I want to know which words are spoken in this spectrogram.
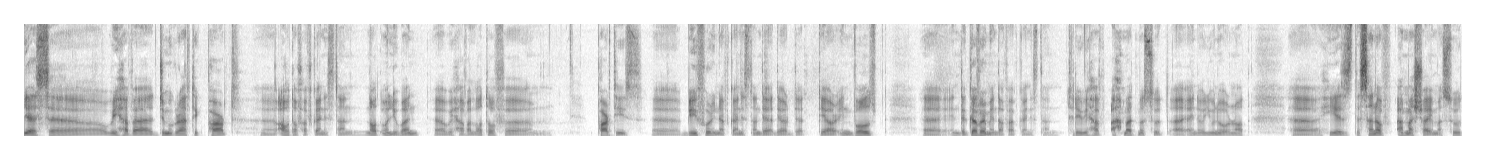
Yes, uh, we have a demographic part uh, out of Afghanistan. Not only one, uh, we have a lot of um, parties uh, before in Afghanistan. Are, they that they are involved uh, in the government of Afghanistan. Today we have Ahmad Massoud. I, I know you know or not. Uh, he is the son of Ahmad Shah Massoud.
